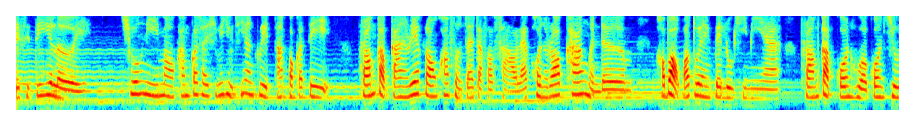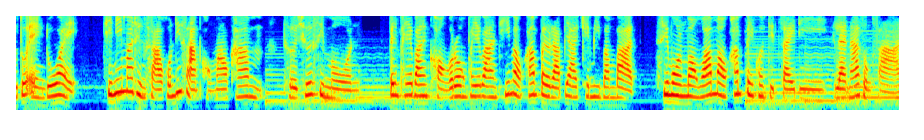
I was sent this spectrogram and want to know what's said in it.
ลิซิตี้เลย ช่วงนี้เมาคัมก็ใช้ชีวิตอยู่ที่อังกฤษตามปกติ พร้อมกับการเรียกร้องความสนใจจากสาวๆและคนรอบข้างเหมือนเดิม เขาบอกว่าตัวเองเป็นลูคีเมีย พร้อมกับโกนหัวโกนคิ้วตัวเองด้วย ทีนี้มาถึงสาวคนที่ 3 ของเมาคัม เธอชื่อซิโมน เป็นพยาบาลของโรงพยาบาลที่เมาคัมไปรับยาเคมีบำบัด ซิโมนมองว่าเมาคัมเป็นคนจิตใจดี และน่าสงสาร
